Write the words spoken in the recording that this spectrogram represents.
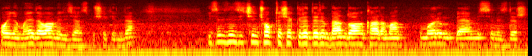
Oynamaya devam edeceğiz bir şekilde. İzlediğiniz için çok teşekkür ederim. Ben Doğan Kahraman. Umarım beğenmişsinizdir.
